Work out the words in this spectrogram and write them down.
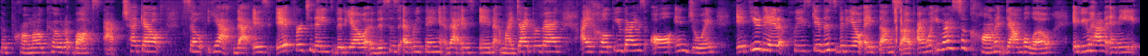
the promo code box at checkout. So yeah, that is it for today's video. This is everything that is in my diaper bag. I hope you guys all enjoyed. If you did, please give this video a thumbs up. I want you guys to comment down below if you have any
